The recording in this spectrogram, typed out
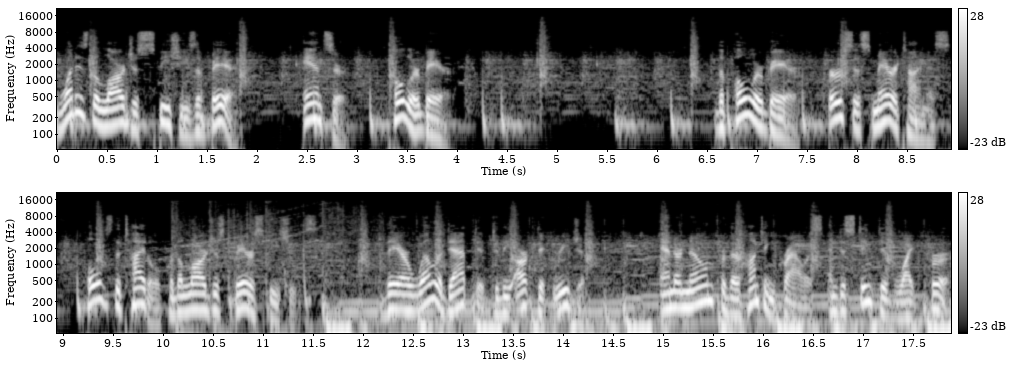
What is the largest species of bear? Answer. Polar bear. The polar bear, Ursus maritimus, holds the title for the largest bear species. They are well adapted to the Arctic region and are known for their hunting prowess and distinctive white fur.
